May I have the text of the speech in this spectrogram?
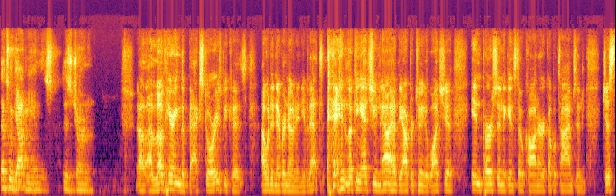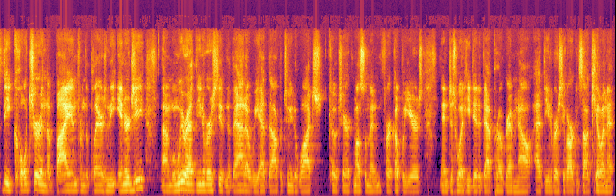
that's what got me in this this journey. I love hearing the backstories because I would have never known any of that. and looking at you now, I had the opportunity to watch you in person against O'Connor a couple times, and just the culture and the buy-in from the players and the energy. Um, when we were at the University of Nevada, we had the opportunity to watch Coach Eric Musselman for a couple years, and just what he did at that program. Now at the University of Arkansas, killing it,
